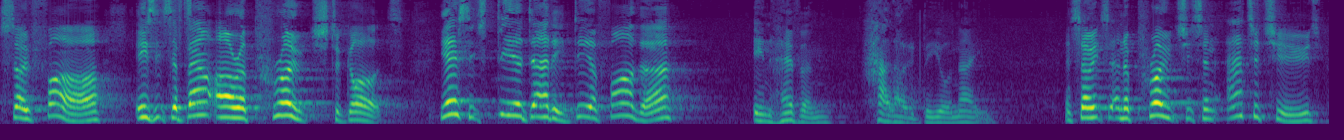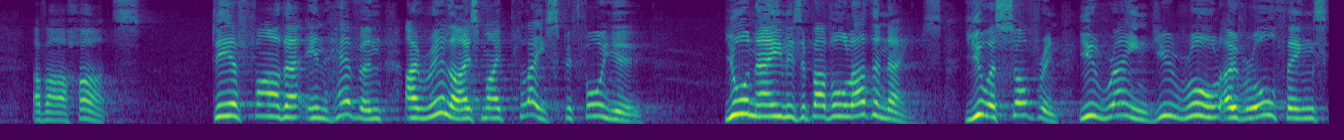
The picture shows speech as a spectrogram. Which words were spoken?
so far is it's about our approach to God. Yes, it's dear daddy, dear father in heaven, hallowed be your name. And so it's an approach, it's an attitude of our hearts. Dear Father in heaven, I realize my place before you. Your name is above all other names. You are sovereign. You reign. You rule over all things.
